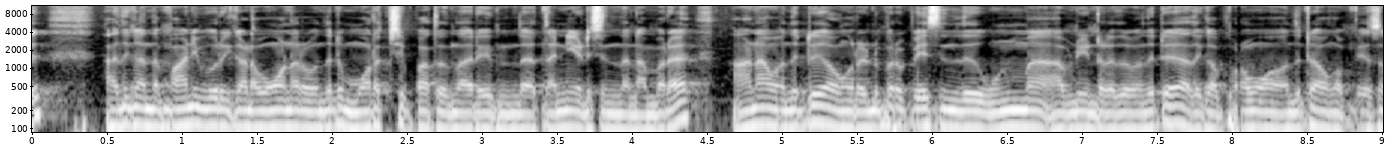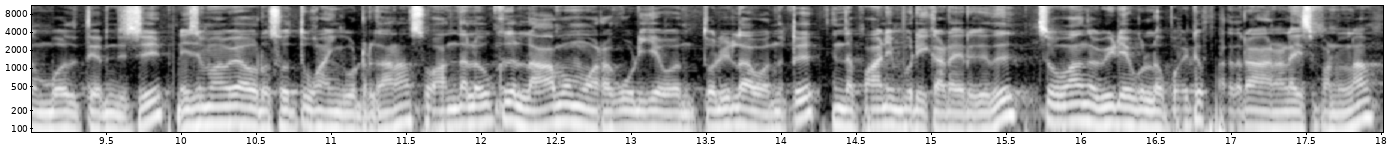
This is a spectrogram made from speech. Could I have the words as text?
அதுக்கு அந்த பானிபூரி கடை ஓனர் வந்துட்டு முறைச்சி பார்த்துருந்தாரு இந்த தண்ணி அடிச்சிருந்த நம்பரை ஆனால் வந்துட்டு அவங்க ரெண்டு பேரும் பேசியிருந்தது உண்மை அப்படின்றது வந்துட்டு அதுக்கப்புறம் வந்துட்டு அவங்க பேசும்போது தெரிஞ்சிச்சு. நிஜமாவே அவர் சொத்து வாங்கி விட்ருக்காராம் ஸோ அந்த அளவுக்கு லாபம் வரக்கூடிய தொழிலாக வந்துட்டு இந்த பானிபூரி கடை இருக்குது. ஸோ வாங்க வீடியோக்குள்ளே போயிட்டு ஃபர்தராக அனலைஸ் பண்ணலாம்.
